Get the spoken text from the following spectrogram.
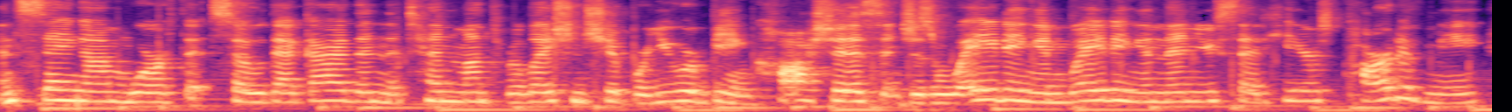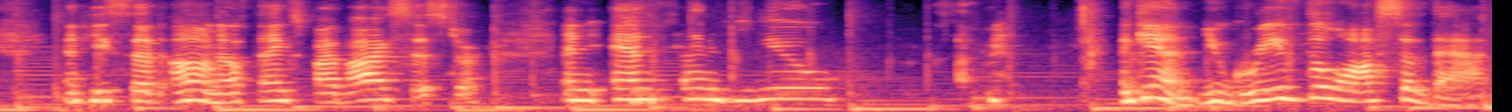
and saying, I'm worth it. So, that guy in the 10 month relationship where you were being cautious and just waiting and waiting, and then you said, Here's part of me. And he said, Oh, no, thanks. Bye bye, sister. And, and, and you, again, you grieve the loss of that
